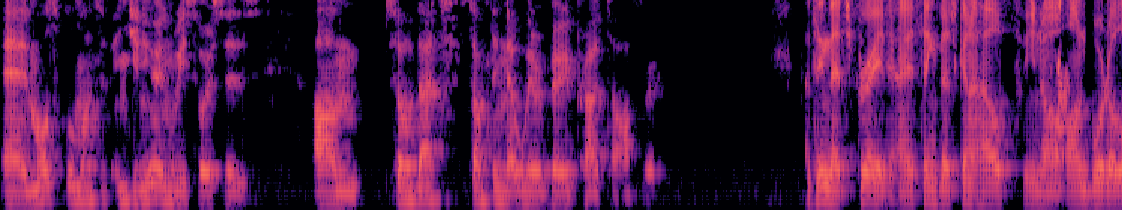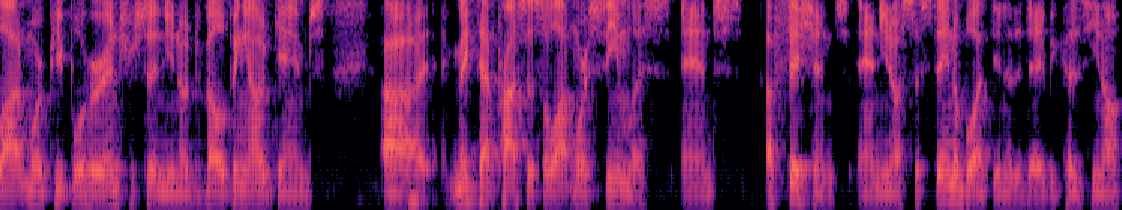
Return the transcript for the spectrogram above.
and multiple months of engineering resources. Um, so that's something that we're very proud to offer. I think that's great. I think that's going to help, you know, onboard a lot more people who are interested in, you know, developing out games, uh, make that process a lot more seamless and efficient and, you know, sustainable at the end of the day because, you know,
